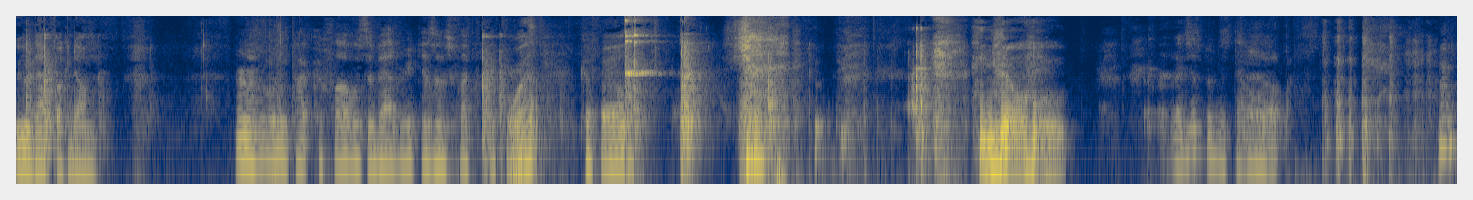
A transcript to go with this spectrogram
We were that fucking dumb. Remember when you thought Kafal was a bad word because it was fuck Vickers? What? Kafal. no. Let's just put this towel up. Put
